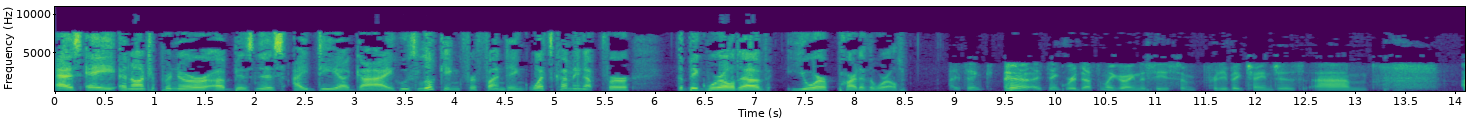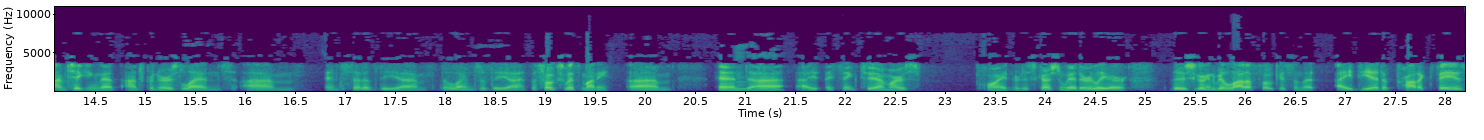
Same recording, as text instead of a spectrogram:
as a, an entrepreneur, a business idea guy who's looking for funding? What's coming up for the big world of your part of the world? I think, I think we're definitely going to see some pretty big changes. Um, I'm taking that entrepreneur's lens, um, instead of the, um, the lens of the, uh, the folks with money. Um, and uh, mm-hmm. uh, I, I think to MR's point or discussion we had earlier, there's going to be a lot of focus on that idea to product phase,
